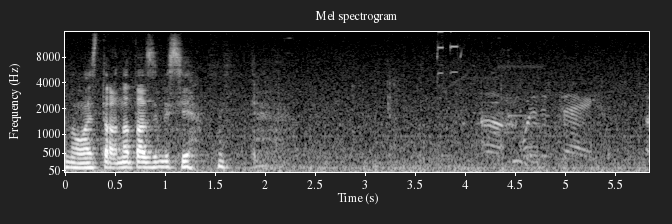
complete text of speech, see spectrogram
Много е странна тази мисия. Uh, what did it say? Uh,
